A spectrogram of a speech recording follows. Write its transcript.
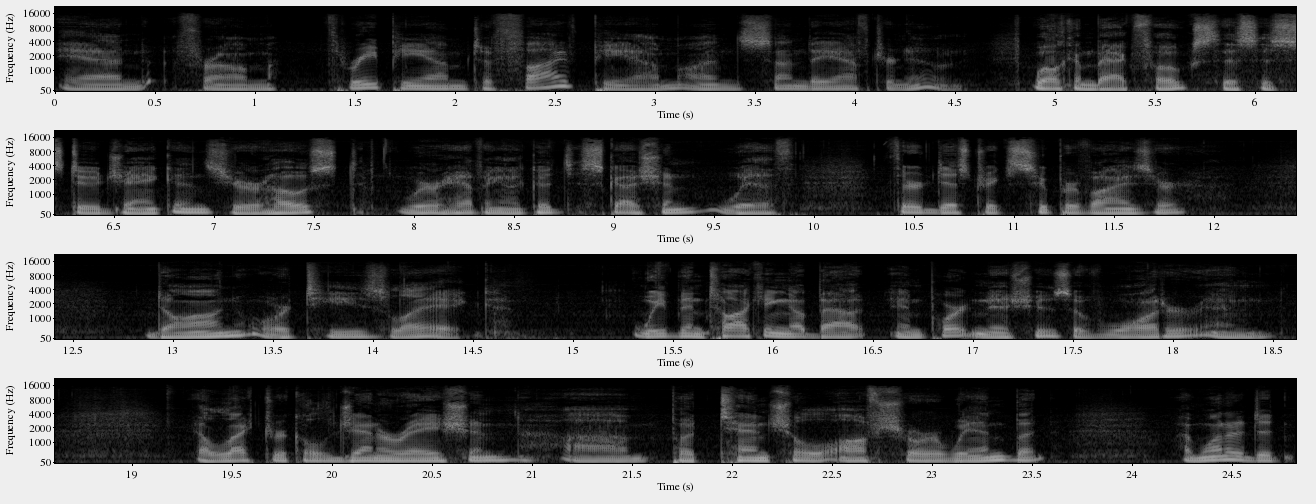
and from 3 p.m. to 5 p.m. on Sunday afternoon. Welcome back, folks. This is Stu Jenkins, your host. We're having a good discussion with 3rd District Supervisor Dawn Ortiz Legg. We've been talking about important issues of water and electrical generation, um, potential offshore wind, but I wanted to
